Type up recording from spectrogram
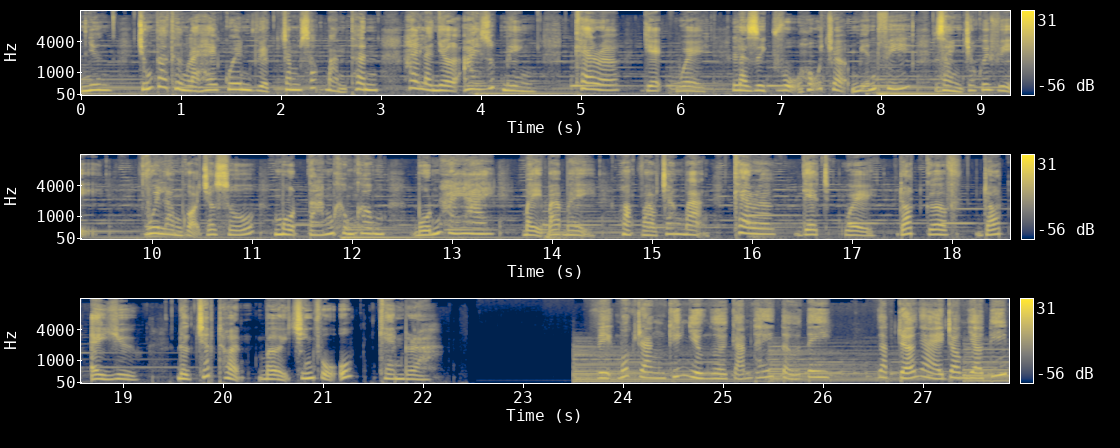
Nhưng chúng ta thường lại hay quên việc chăm sóc bản thân hay là nhờ ai giúp mình. Care Gateway là dịch vụ hỗ trợ miễn phí dành cho quý vị. Vui lòng gọi cho số 1800 422 737 hoặc vào trang mạng caregateway.gov.au được chấp thuận bởi chính phủ Úc Canberra. Việc mất răng khiến nhiều người cảm thấy tự ti, gặp trở ngại trong giao tiếp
